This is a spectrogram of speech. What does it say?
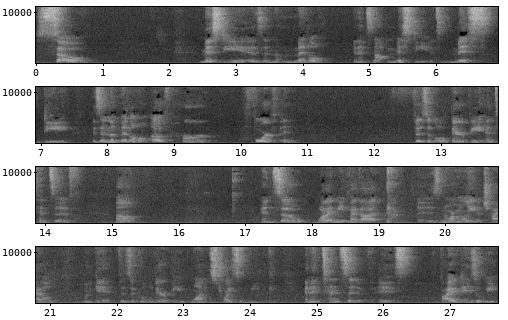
So, Misty is in the middle, and it's not Misty, it's Miss D, is in the middle of her fourth and physical therapy intensive. Um, and so, what I mean by that is normally a child would get physical therapy once, twice a week. And intensive is five days a week,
